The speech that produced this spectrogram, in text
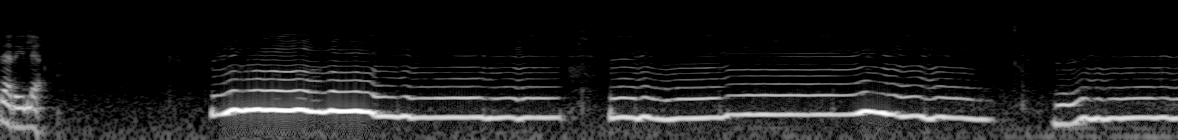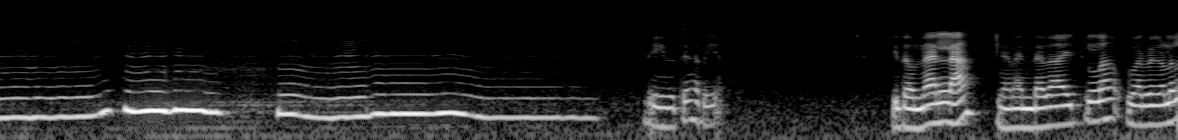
റിലിക്സ് അറിയില്ല ദൈവത്തിനറിയാം. ഇതൊന്നല്ല ഞാൻ എന്റെതായിട്ടുള്ള വരകളിൽ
